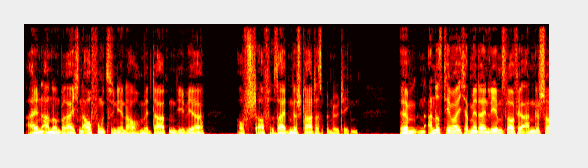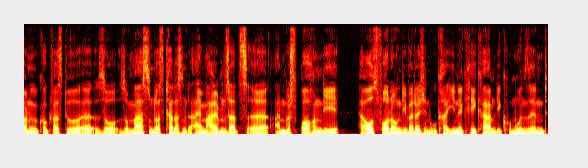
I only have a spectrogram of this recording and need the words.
allen anderen Bereichen auch funktionieren, auch mit Daten, die wir auf, auf Seiten des Staates benötigen. Ähm, ein anderes Thema, ich habe mir deinen Lebenslauf hier angeschaut und geguckt, was du äh, so, so machst. Und du hast gerade das mit einem halben Satz äh, angesprochen, die Herausforderungen, die wir durch den Ukraine-Krieg haben. Die Kommunen sind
